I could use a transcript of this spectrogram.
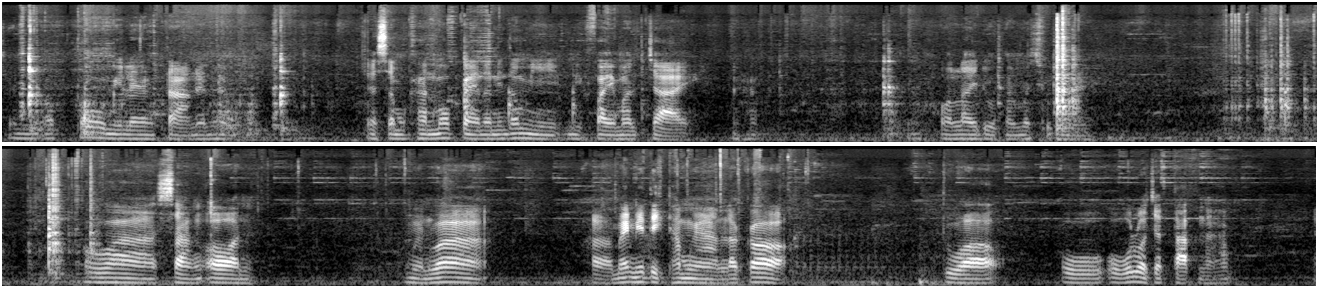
จะมีออโต้มีแรงต่างด้วยนะครับ แต่สำคัญหม้อแปลงตัวนี้ต้องมีมีไฟมาจ่ายนะครับ ขอไล่ดูกันว่าชุดไหนเพราะว่าสั่งออน เหมือนว่าแมกเนติกทำงานแล้วก็ตัวโอโอเวอร์โหลดจะตัดนะครับไอ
